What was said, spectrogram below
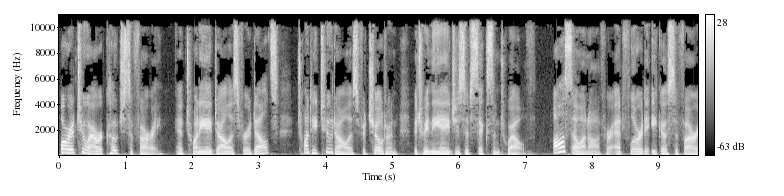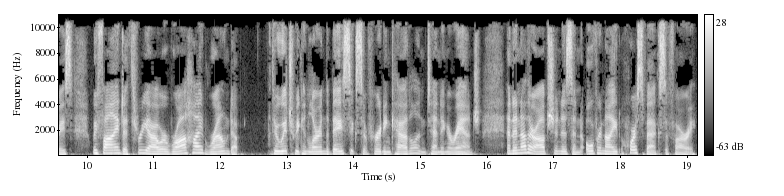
or a two hour coach safari at $28 for adults, $22 for children between the ages of 6 and 12. Also on offer at Florida Eco Safaris, we find a three hour rawhide roundup through which we can learn the basics of herding cattle and tending a ranch. And another option is an overnight horseback safari,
